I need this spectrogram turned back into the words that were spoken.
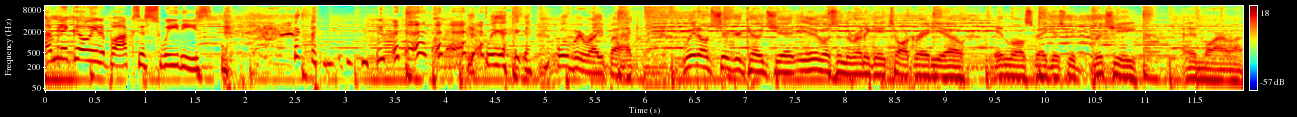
I'm going to go eat a box of sweeties. we we'll be right back. We don't sugarcoat shit. You're listening to Renegade Talk Radio in Las Vegas with Richie and Marla.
